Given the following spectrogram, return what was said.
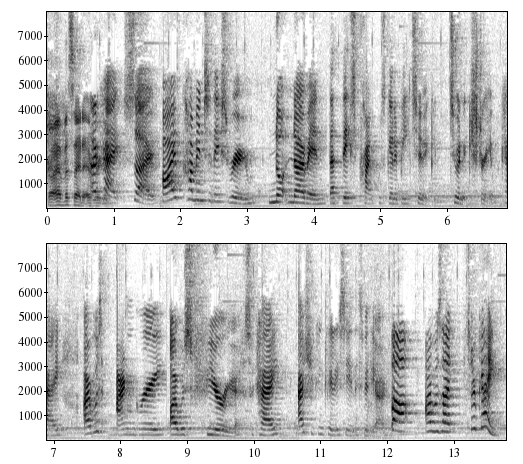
Don't ever say that ever again. Okay, so I've come into this room not knowing that this prank was gonna be to to an extreme. Okay, I was angry, I was furious. Okay, as you can clearly see in this video, but I was like, it's okay.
